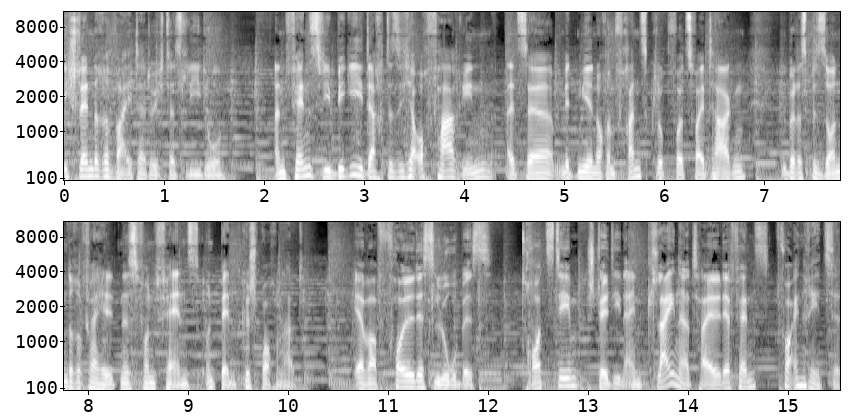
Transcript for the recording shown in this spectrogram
Ich schlendere weiter durch das Lido. An Fans wie Biggie dachte sich ja auch Farin, als er mit mir noch im Franz Club vor zwei Tagen über das besondere Verhältnis von Fans und Band gesprochen hat. Er war voll des Lobes. Trotzdem stellt ihn ein kleiner Teil der Fans vor ein Rätsel.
